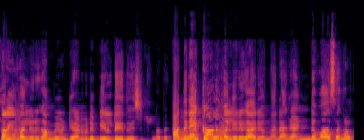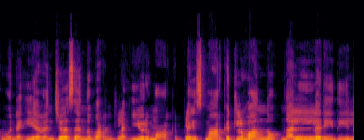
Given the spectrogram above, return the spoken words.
അത്രയും വലിയൊരു കമ്മ്യൂണിറ്റിയാണ് ഇവിടെ ബിൽഡ് ചെയ്ത് വെച്ചിട്ടുള്ളത്. അതിനേക്കാളും വലിയൊരു കാര്യം എന്ന് പറഞ്ഞാൽ രണ്ട് മാസങ്ങൾക്ക് മുന്നേ ഈ അവഞ്ചേഴ്സ് എന്ന് പറഞ്ഞിട്ടുള്ള ഈ ഒരു മാർക്കറ്റ് പ്ലേസ് മാർക്കറ്റിൽ വന്നു. നല്ല രീതിയിൽ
